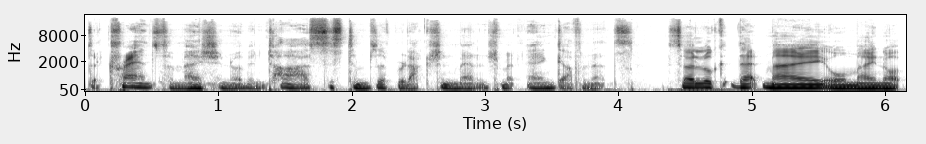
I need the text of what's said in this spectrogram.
the transformation of entire systems of production management and governance. So, look, that may or may not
